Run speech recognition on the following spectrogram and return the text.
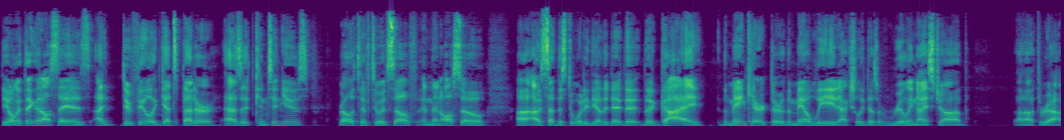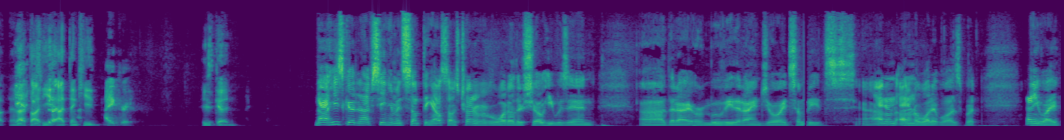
The only thing that I'll say is I do feel it gets better as it continues relative to itself. And then also, uh, I said this to Woody the other day, the, the guy, the main character, the male lead actually does a really nice job, uh, throughout. And I thought he, good. I think he, I agree. he's good. No, he's good, and I've seen him in something else. I was trying to remember what other show he was in uh, that I or movie that I enjoyed. Somebody, I don't, I don't know what it was, but anyway,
